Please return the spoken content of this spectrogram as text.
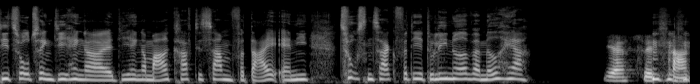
de to ting, de hænger, de hænger meget kraftigt sammen for dig, Annie. Tusind tak, fordi du lige nåede at være med her. Ja, selv tak.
